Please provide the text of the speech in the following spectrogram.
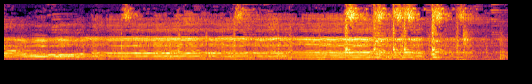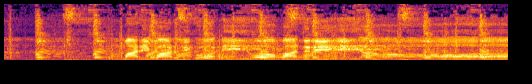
આવો મારી બાર વીઘોની દીવો બાજરી આવો.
